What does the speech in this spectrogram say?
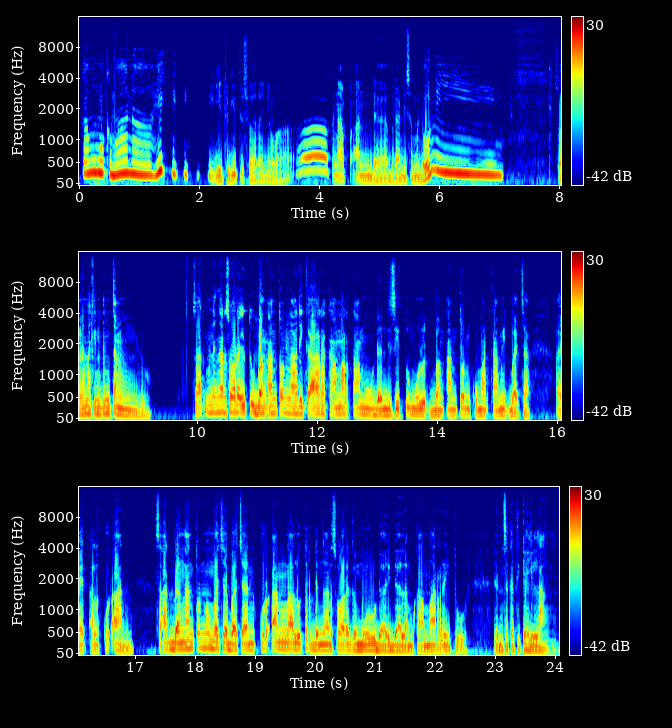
kamu mau ke mana? Hihihi. Gitu-gitu suaranya. Wah, kenapa anda berani sama Doni? Suara makin kencang gitu. Saat mendengar suara itu, Bang Anton lari ke arah kamar tamu dan di situ mulut Bang Anton kumat kamit baca ayat Al-Quran. Saat Bang Anton membaca bacaan Quran lalu terdengar suara gemuruh dari dalam kamar itu dan seketika hilang.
